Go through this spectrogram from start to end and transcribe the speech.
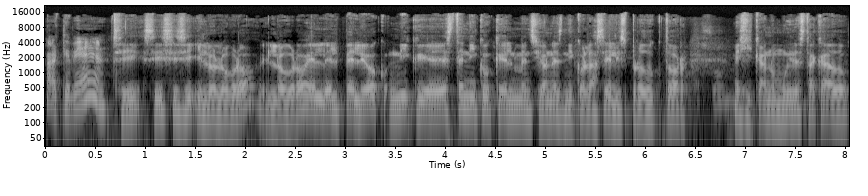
Ah, qué bien. Sí, sí, sí, sí. Y lo logró. Y logró. Él, él peleó. Con Nick, este Nico que él menciona es Nicolás Ellis, productor mexicano muy destacado,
